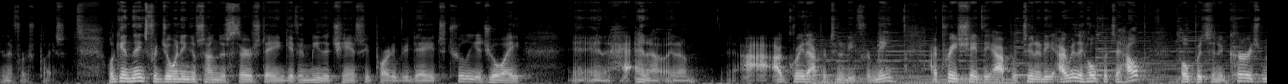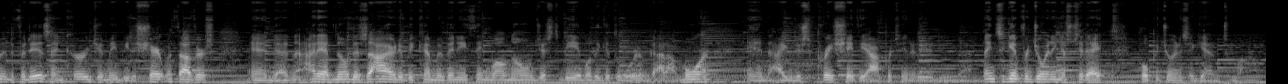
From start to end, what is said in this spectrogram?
in the first place. Well, again, thanks for joining us on this Thursday and giving me the chance to be part of your day. It's truly a joy and, and, a, and a a great opportunity for me. I appreciate the opportunity. I really hope it's a help. Hope it's an encouragement. If it is, I encourage you maybe to share it with others. And uh, I have no desire to become of anything well known, just to be able to get the Word of God out more. And I just appreciate the opportunity to do that. Thanks again for joining us today. Hope you join us again tomorrow.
